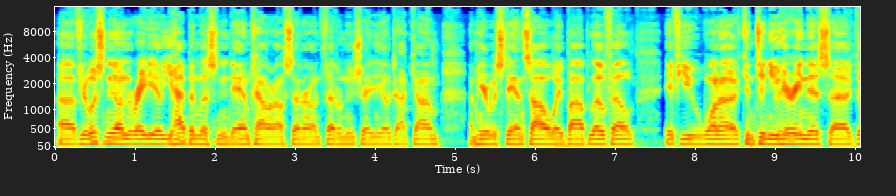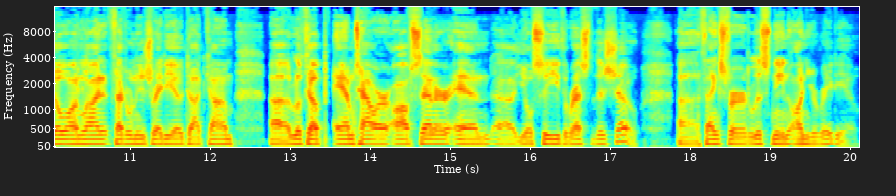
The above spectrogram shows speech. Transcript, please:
uh, if you're listening on the radio, you have been listening to Amtower Off Center on federalnewsradio.com. I'm here with Stan Soloway, Bob Lohfeld. If you want to continue hearing this, uh, go online at federalnewsradio.com. Uh, look up Amtower Off Center, and uh, you'll see the rest of this show. Uh, thanks for listening on your radio.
